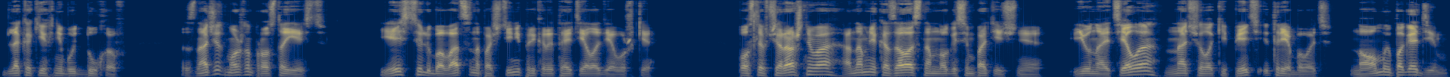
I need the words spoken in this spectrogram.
для каких-нибудь духов. Значит, можно просто есть. Есть и любоваться на почти неприкрытое тело девушки. После вчерашнего она мне казалась намного симпатичнее. Юное тело начало кипеть и требовать. Но мы погодим.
